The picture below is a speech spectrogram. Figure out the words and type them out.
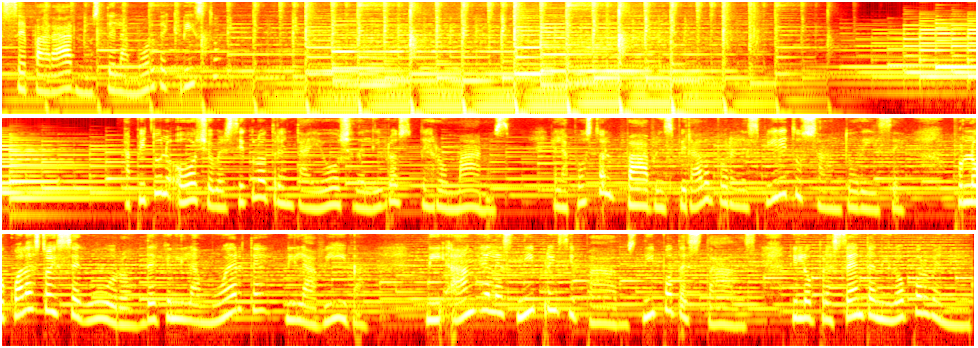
separarnos del amor de Cristo? Capítulo 8, versículo 38 del libro de Romanos. El apóstol Pablo, inspirado por el Espíritu Santo, dice, por lo cual estoy seguro de que ni la muerte ni la vida, ni ángeles, ni principados, ni potestades, ni lo presente, ni lo porvenir,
